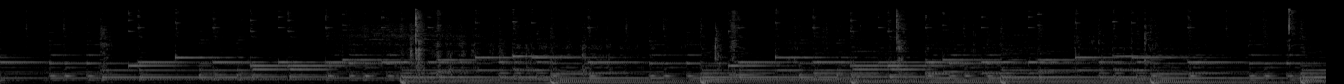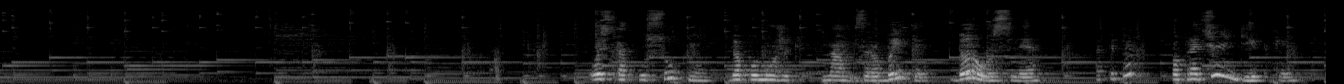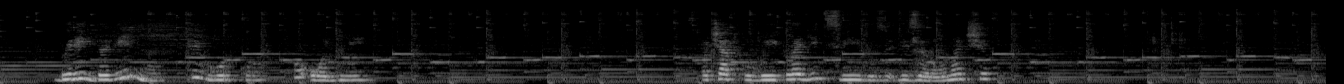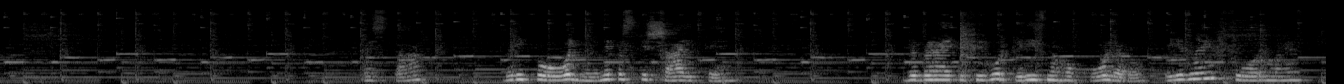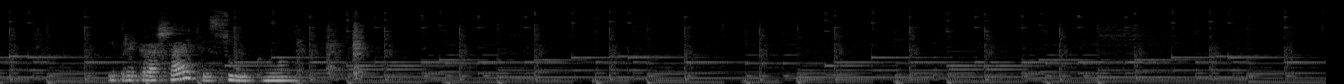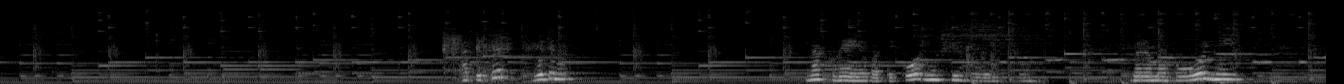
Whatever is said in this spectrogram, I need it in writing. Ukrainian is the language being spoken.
Ось таку сукню допоможуть нам зробити дорослі. А тепер попрацюють дітки. Беріть довільно фігурку по одній. Спочатку викладіть свій візеруночок. Ось так. Беріть по одній, не поспішайте. Вибирайте фігурки різного кольору, різної форми і прикрашайте сукню. А тепер будемо наклеювати кожну фігурку. Беремо по одній,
